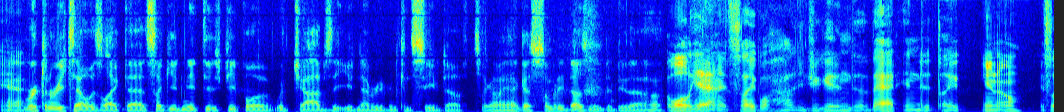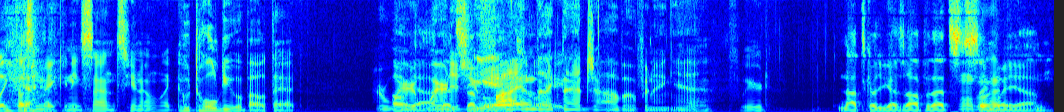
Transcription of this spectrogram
yeah. Working retail was like that. It's like you'd meet these people with jobs that you'd never even conceived of. It's like, oh yeah, I guess somebody does need to do that, huh? Well, yeah, and it's like, well, how did you get into that? Into like, you know, it's like doesn't make any sense. You know, like who told you about that? Or where Oh, yeah, where did you several. Yeah, find like, like- that job opening? Yeah. it's weird. Not to cut you guys off, but that's the Oh, go same way. Um,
